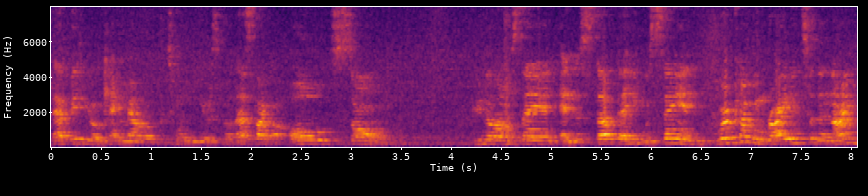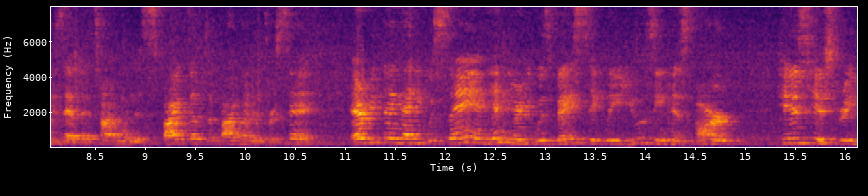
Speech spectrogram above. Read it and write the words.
That video came out over 20 years ago. That's like an old song. You know what I'm saying? And the stuff that he was saying, we're coming right into the 90s at that time when it spiked up to 500%. Everything that he was saying in there, he was basically using his art, his history,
